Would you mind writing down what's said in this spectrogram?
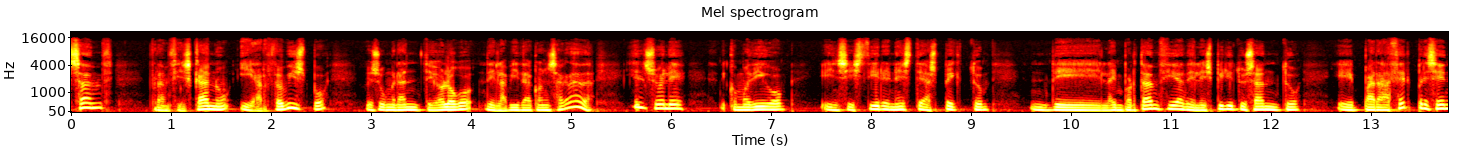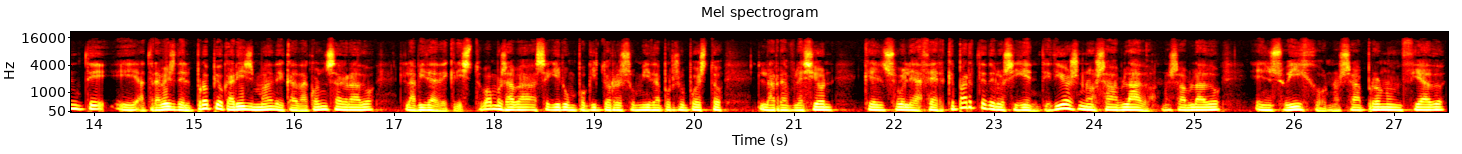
Sanz, franciscano y arzobispo, es un gran teólogo de la vida consagrada. Y él suele, como digo, insistir en este aspecto de la importancia del Espíritu Santo eh, para hacer presente eh, a través del propio carisma de cada consagrado la vida de Cristo. Vamos a seguir un poquito resumida, por supuesto, la reflexión que él suele hacer, que parte de lo siguiente. Dios nos ha hablado, nos ha hablado en su Hijo, nos ha pronunciado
